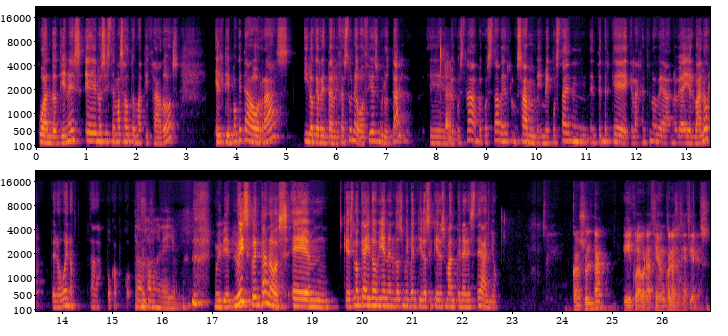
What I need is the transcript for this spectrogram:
cuando tienes eh, los sistemas automatizados, el tiempo que te ahorras y lo que rentabilizas tu negocio es brutal. Eh, me, cuesta, me cuesta ver, o sea, me, cuesta entender que, la gente no vea, no vea ahí el valor, pero bueno, nada, poco a poco. Trabajamos en ello. Muy bien. Luis, cuéntanos, em, ¿qué es lo que ha ido bien en 2022 y quieres mantener este año? Consulta y colaboración con asociaciones.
